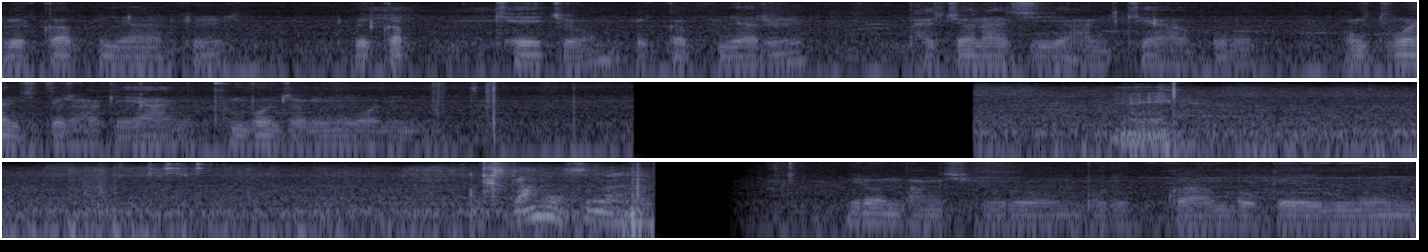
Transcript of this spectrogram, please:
외과 분야를 외과 개죠. 그러니까 분야를 발전하지 않게 하고 엉뚱한 짓을 하게 한 근본적인 원인입니다. 네. 다 까먹었어 나. 이런 방식으로 무릎과 목에 있는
